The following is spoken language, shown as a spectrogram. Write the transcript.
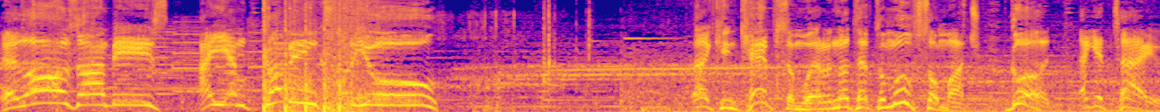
Hello, zombies! I am coming for you! I can camp somewhere and not have to move so much. Good. I get tired.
